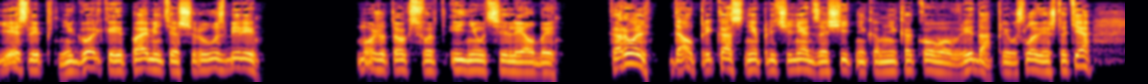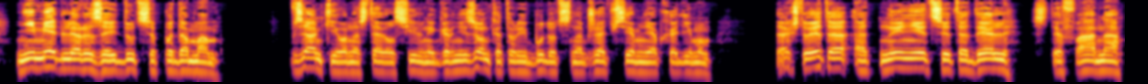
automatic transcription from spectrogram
Если б не горькая память о Шрусбери, может, Оксфорд и не уцелел бы. Король дал приказ не причинять защитникам никакого вреда, при условии, что те немедля разойдутся по домам. В замке он оставил сильный гарнизон, который будут снабжать всем необходимым. Так что это отныне цитадель Стефана.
